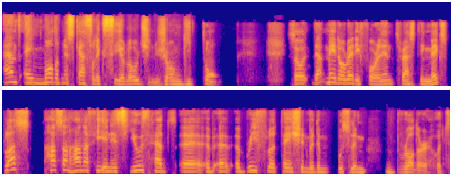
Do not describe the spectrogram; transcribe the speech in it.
and a modernist Catholic theologian, Jean Guitton. So that made already for an interesting mix. Plus, Hassan Hanafi in his youth had uh, a, a, brief flirtation with the Muslim Brotherhood.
